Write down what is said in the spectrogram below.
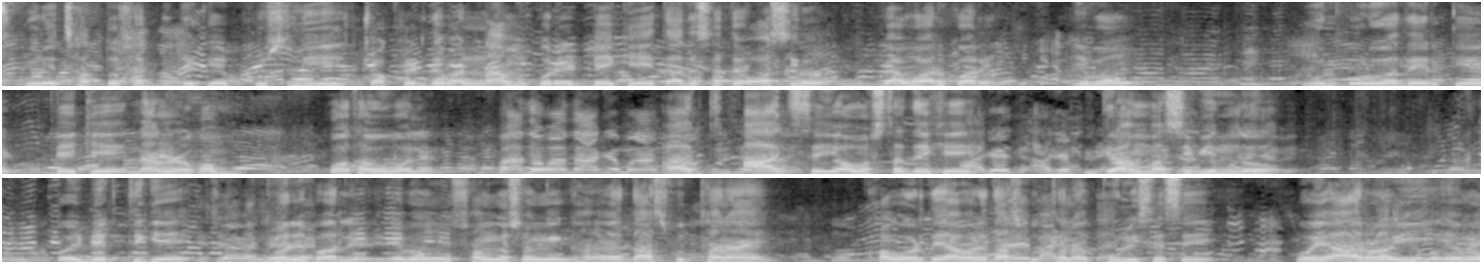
স্কুলের ছাত্রছাত্রীদেরকে ফুসলিয়ে চকলেট দেওয়ার নাম করে ডেকে তাদের সাথে অশ্লীল ব্যবহার করে এবং স্কুল পড়ুয়াদেরকে ডেকে নানা রকম কথাও বলেন। আজ আজ সেই অবস্থা দেখে গ্রামবাসী বৃন্দ ওই ব্যক্তিকে ধরে ফেলে এবং সঙ্গে সঙ্গে দাসপুর থানায় খবর দেওয়া হলে। দাসপুর থানায় পুলিশ এসে ওই আরোহী এবং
